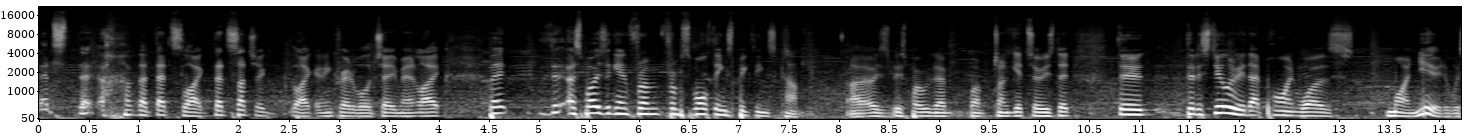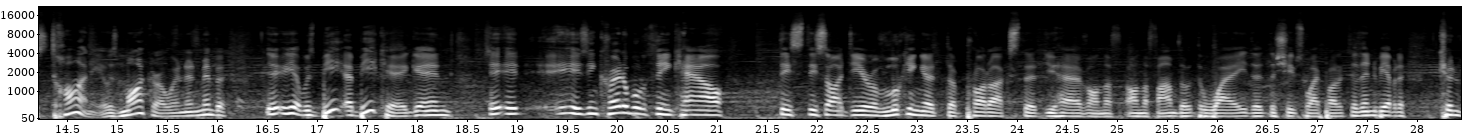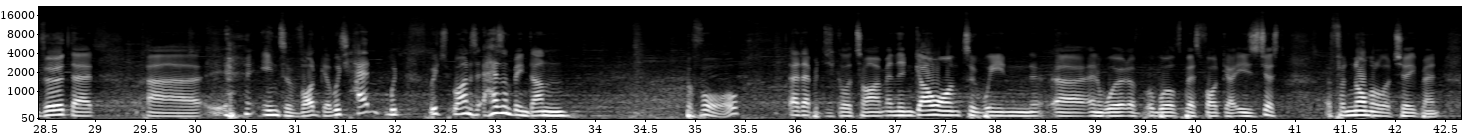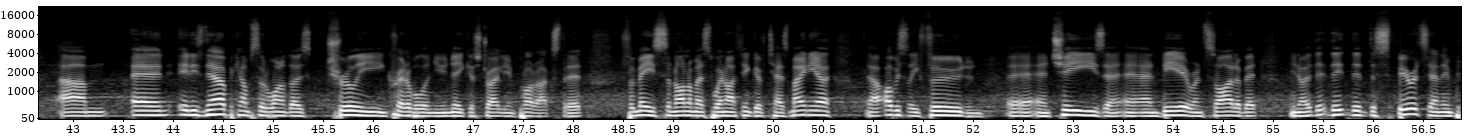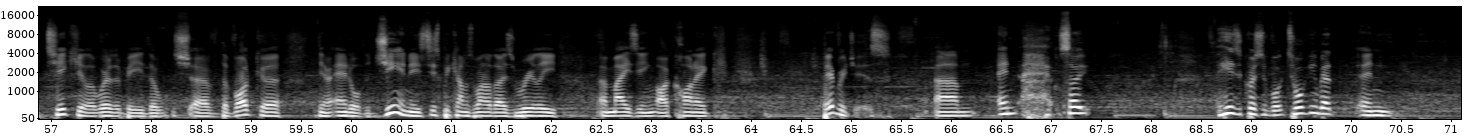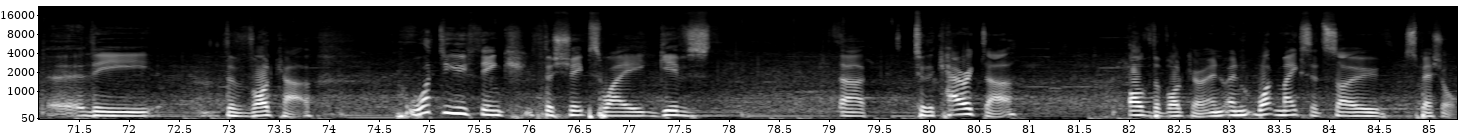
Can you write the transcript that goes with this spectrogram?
That's that, that, that's like that's such a like an incredible achievement. Like, but the, I suppose again from from small things, big things come. Uh, is, is probably what I'm trying to get to is that the the distillery at that point was minute. It was tiny. It was micro. And, and remember, it, yeah, it was beer, a beer keg, and it, it is incredible to think how this this idea of looking at the products that you have on the on the farm, the, the whey, the, the sheep's whey product, and then to be able to convert that uh, into vodka, which had which, which one hasn't been done before at that particular time, and then go on to win uh, and a world's best vodka is just a phenomenal achievement. Um, and it has now become sort of one of those truly incredible and unique Australian products that, for me, synonymous when I think of Tasmania. Uh, obviously, food and and cheese and, and, beer and cider, but you know the, the, the spirits and in particular, whether it be the uh, the vodka, you know, and or the gin, is just becomes one of those really amazing, iconic beverages. Um, and so, here's a question for talking about and uh, the the vodka. What do you think the Sheep's Whey gives uh, to the character of the vodka, and, and what makes it so special?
